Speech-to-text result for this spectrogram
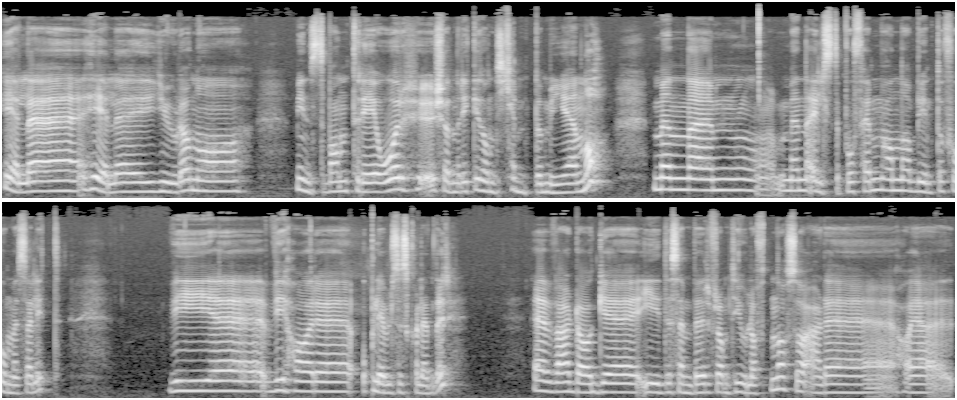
hele, hele jula. Nå minstemann tre år skjønner ikke sånn kjempemye ennå. Men, um, men eldste på fem, han har begynt å få med seg litt. Vi, uh, vi har uh, opplevelseskalender. Eh, hver dag eh, i desember fram til julaften da, så det, har jeg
